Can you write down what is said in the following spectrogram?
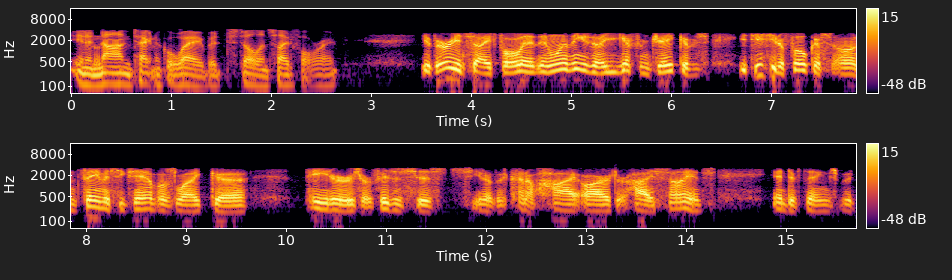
In a non-technical way, but still insightful, right? Yeah, very insightful. And, and one of the things that you get from Jacobs, it's easy to focus on famous examples like uh, painters or physicists, you know, the kind of high art or high science end of things. But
